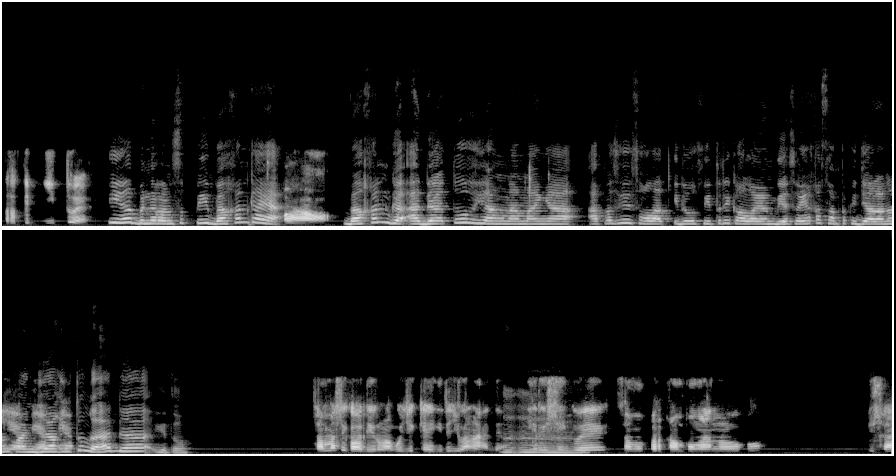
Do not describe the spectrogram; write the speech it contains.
tertib gitu ya Iya beneran sepi. Bahkan kayak wow bahkan nggak ada tuh yang namanya apa sih sholat Idul Fitri kalau yang biasanya kan sampai ke jalanan Iya, iya, panjang iya. itu nggak ada gitu. Sama sih kalau di rumah gue kayak gitu juga nggak ada Mm-mm. iri sih gue sama perkampungan lo bisa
